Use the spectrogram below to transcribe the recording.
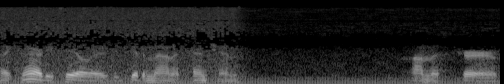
I can already feel there's a good amount of tension on this curve.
